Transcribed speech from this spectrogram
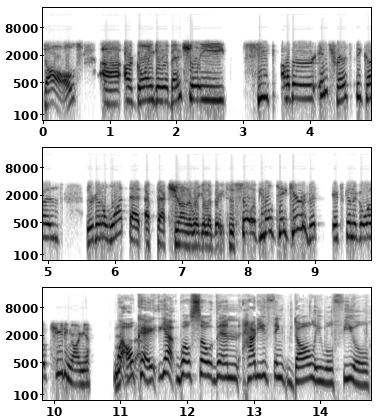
dolls uh, are going to eventually seek other interests because they're going to want that affection on a regular basis. So if you don't take care of it, it's going to go out cheating on you. Remember well, okay, that. yeah. Well, so then, how do you think Dolly will feel?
